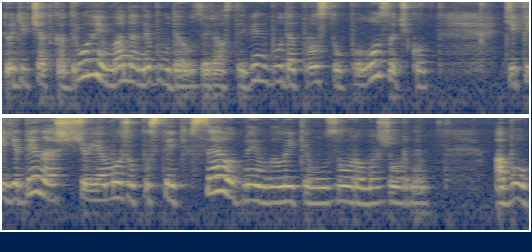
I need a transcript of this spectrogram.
то, дівчатка, другий у мене не буде узорястий. Він буде просто в полосочку. Тільки єдине, що я можу пустити все одним великим узором ажурним. або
